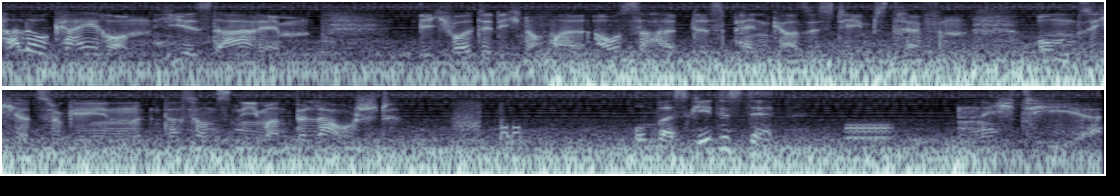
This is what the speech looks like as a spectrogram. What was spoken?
Hallo Chiron, hier ist Arim. Ich wollte dich nochmal außerhalb des Penka-Systems treffen, um sicherzugehen, dass uns niemand belauscht. Um was geht es denn? Nicht hier.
